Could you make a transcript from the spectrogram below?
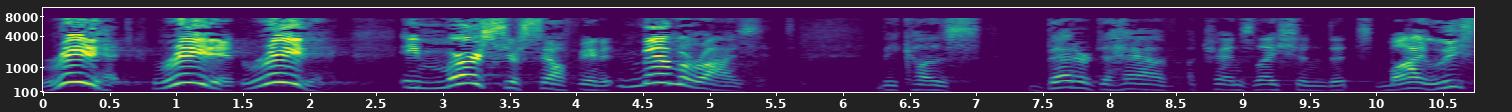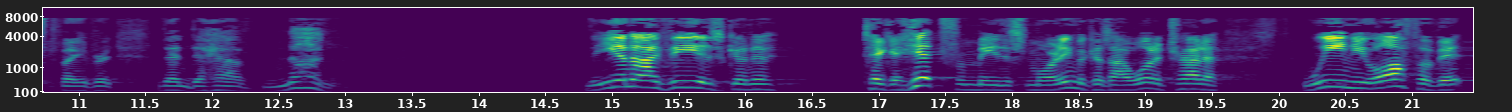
read it, read it, read it. Immerse yourself in it, memorize it. Because better to have a translation that's my least favorite than to have none. The NIV is gonna take a hit from me this morning because I want to try to wean you off of it.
